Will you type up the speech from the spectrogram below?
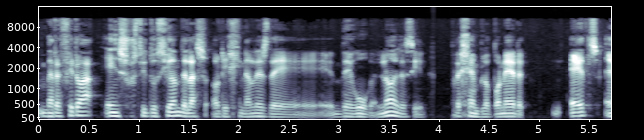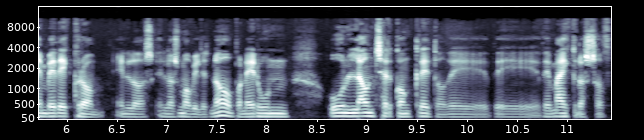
me refiero a en sustitución de las originales de, Google, ¿no? Es decir, por ejemplo, poner Edge en vez de Chrome en los, en los móviles, ¿no? O poner un, launcher concreto de, Microsoft.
